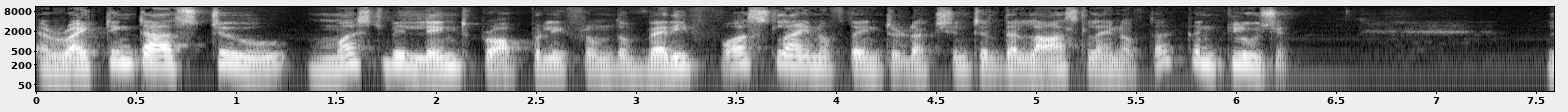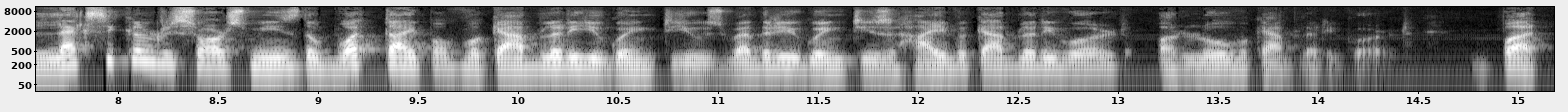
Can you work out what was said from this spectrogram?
A writing task 2 must be linked properly from the very first line of the introduction till the last line of the conclusion. Lexical resource means the what type of vocabulary you're going to use, whether you're going to use high vocabulary word or low vocabulary word, but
